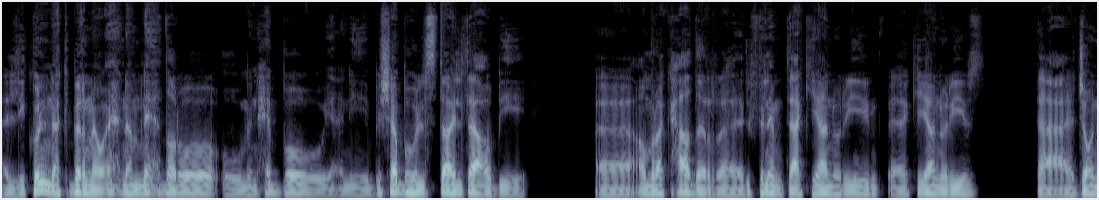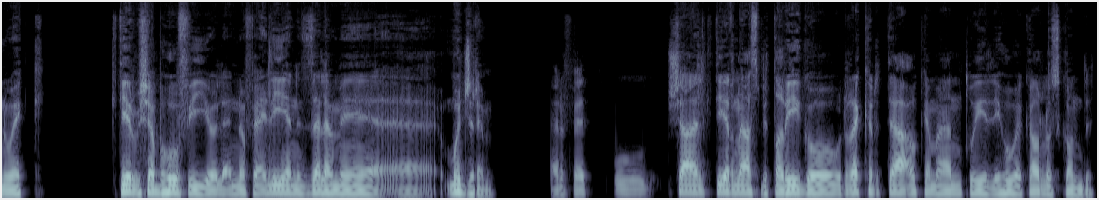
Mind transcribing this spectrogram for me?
اللي كلنا كبرنا وإحنا بنحضره وبنحبه ويعني بشبهه ال style تاعه ب آه، عمرك حاضر آه، الفيلم تاع كيانو ريفز آه، كيانو ريفز تاع جون ويك. كتير بشبهوه فيه لأنه فعليا الزلمة مجرم. عرفت؟ وشال كتير ناس بطريقه والريكورد تاعه كمان طويل اللي هو كارلوس كونديت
